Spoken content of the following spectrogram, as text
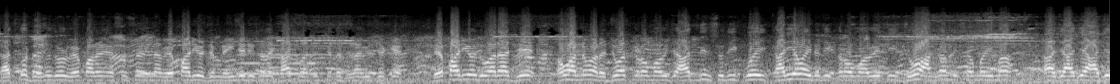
રાજકોટ રોડ વેપાર એસોસિએશનના વેપારીઓ જેમને ઇન્જરી સાથે ખાસ વાતચીત કરતા જણાવ્યું છે કે વેપારીઓ દ્વારા જે અવારનવાર રજૂઆત કરવામાં આવી છે આજ દિન સુધી કોઈ કાર્યવાહી નથી કરવામાં આવી હતી. જો આગામી સમયમાં આજે આજે આજે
